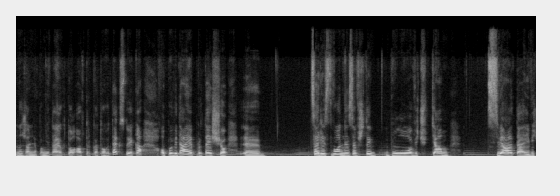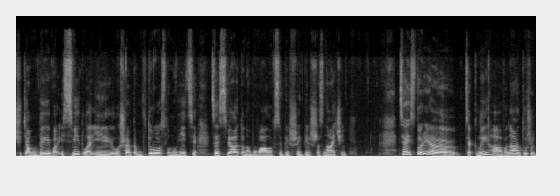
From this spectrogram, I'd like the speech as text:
На жаль, не пам'ятаю, хто авторка того тексту, яка оповідає про те, що е, це Різдво не завжди було відчуттям. Свята і відчуттям дива і світла, і лише там в дорослому віці це свято набувало все більше і більше значень. Ця історія, ця книга, вона дуже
